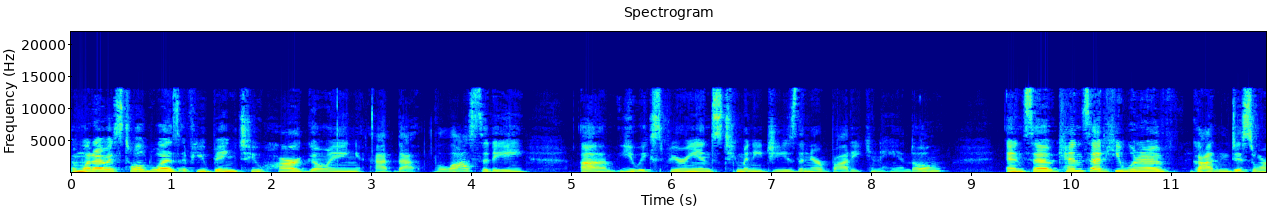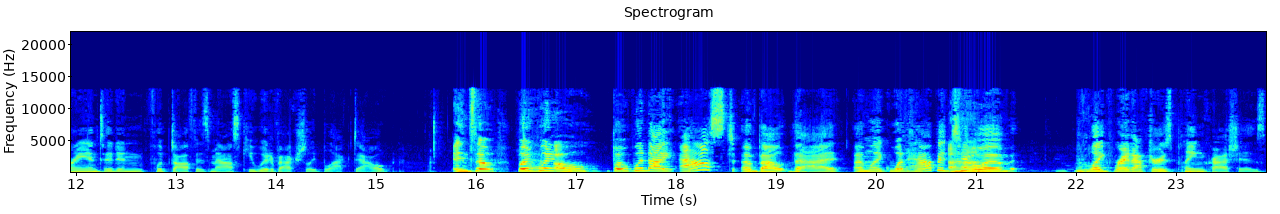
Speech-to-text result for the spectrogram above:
and what I was told was if you bank too hard going at that velocity, um, you experience too many G's than your body can handle. And so Ken said he wouldn't have gotten disoriented and flipped off his mask. He would have actually blacked out. And so, but Yeah. when Oh. but when I asked about that, I'm like, what happened Uh-huh. to him? Like right after his plane crashes,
